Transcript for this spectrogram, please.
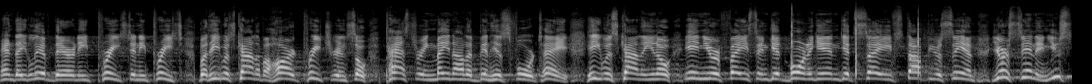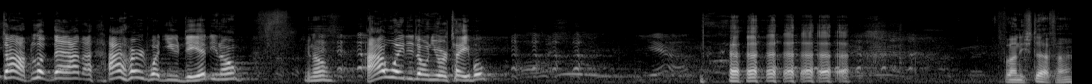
and they lived there and he preached and he preached. But he was kind of a hard preacher and so pastoring may not have been his forte. He was kind of, you know, in your face and get born again, get saved, stop your sin. You're sinning. You stop. Look, I, I heard what you did, you know. You know, I waited on your table. Yeah. Funny stuff, huh?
